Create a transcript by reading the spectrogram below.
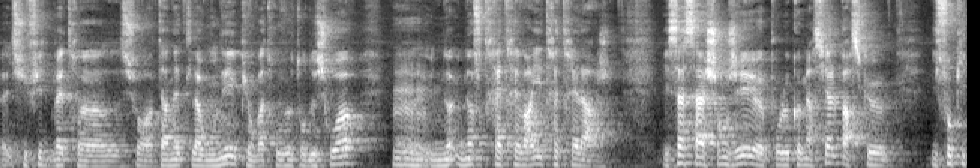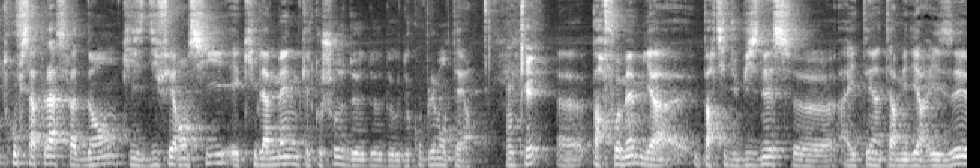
il suffit de mettre euh, sur Internet là où on est, et puis on va trouver autour de soi euh, mmh. une, une, offre très très variée, très très large. Et ça, ça a changé euh, pour le commercial parce que il faut qu'il trouve sa place là-dedans, qu'il se différencie et qu'il amène quelque chose de, de, de, de complémentaire. Ok. Euh, parfois même, il y a une partie du business euh, a été intermédiarisée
